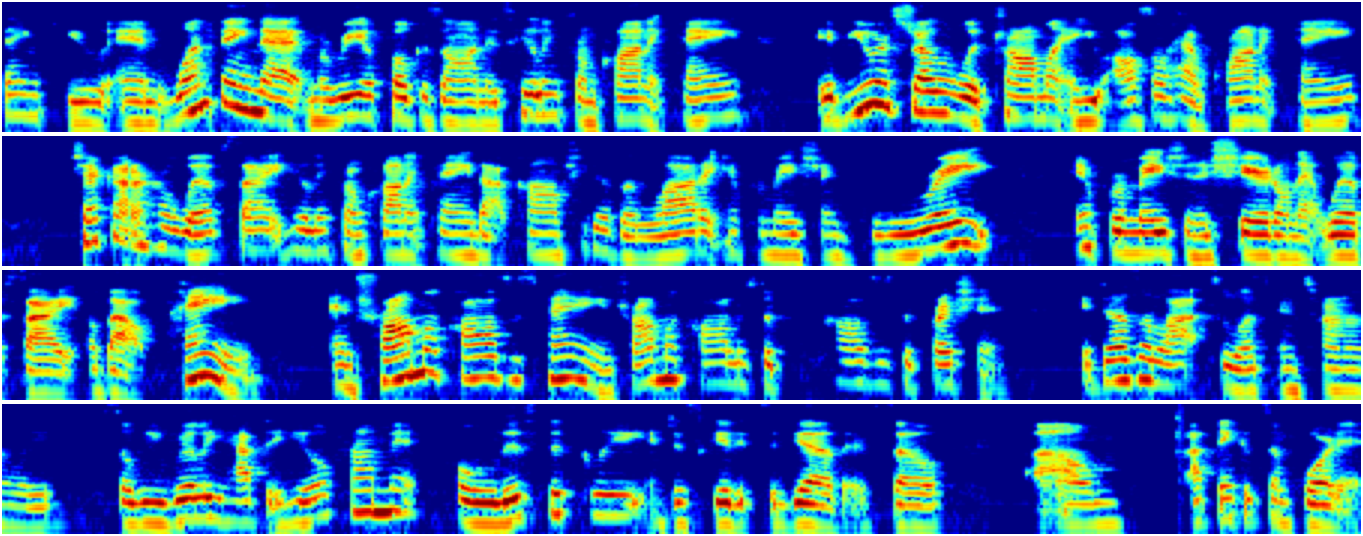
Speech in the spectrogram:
Thank you. And one thing that Maria focuses on is healing from chronic pain. If you are struggling with trauma and you also have chronic pain, check out her website, healingfromchronicpain.com. She does a lot of information, great information is shared on that website about pain. And trauma causes pain, trauma causes, causes depression. It does a lot to us internally. So we really have to heal from it holistically and just get it together. So um, I think it's important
